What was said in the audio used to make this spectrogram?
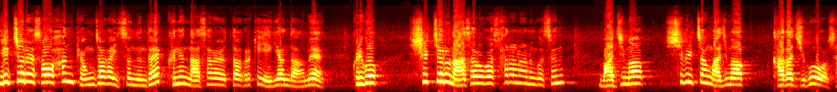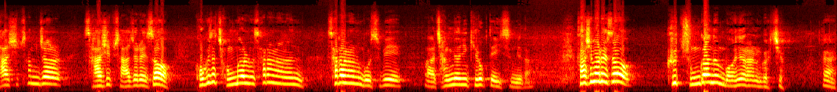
1절에서 한 병자가 있었는데 그는 나사로였다 그렇게 얘기한 다음에 그리고 실제로 나사로가 살아나는 것은 마지막 11장 마지막 가가지고 43절, 44절에서 거기서 정말로 살아나는, 살아나는 모습이, 아, 장면이 기록되어 있습니다. 다시 말해서 그 중간은 뭐냐라는 거죠. 예,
